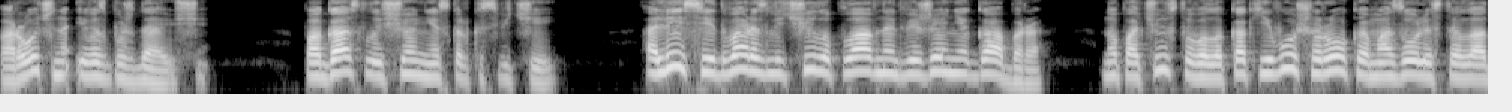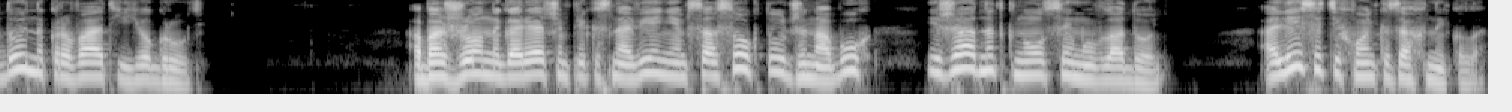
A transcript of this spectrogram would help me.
порочно и возбуждающе. Погасло еще несколько свечей. Олеся едва различила плавное движение Габбара, но почувствовала, как его широкая мозолистая ладонь накрывает ее грудь. Обожженный горячим прикосновением сосок тут же набух и жадно ткнулся ему в ладонь. Олеся тихонько захныкала.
